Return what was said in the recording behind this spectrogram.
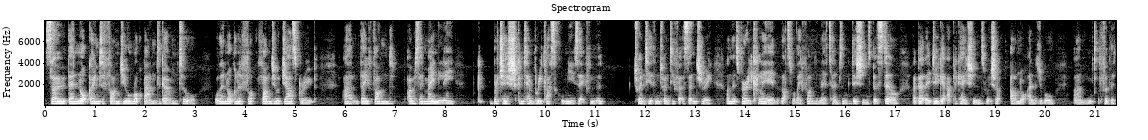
So, they're not going to fund your rock band to go on tour, or they're not going to f- fund your jazz group. Um, they fund, I would say, mainly British contemporary classical music from the 20th and 21st century, and it's very clear that that's what they fund in their terms and conditions. But still, I bet they do get applications which are, are not eligible um, for the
